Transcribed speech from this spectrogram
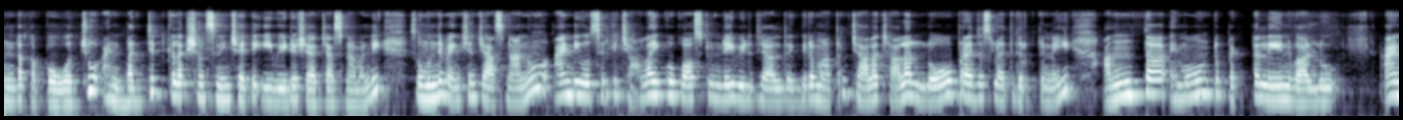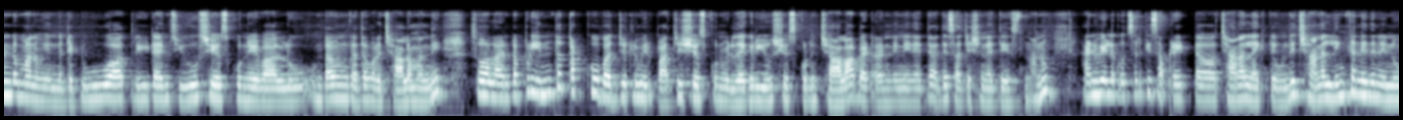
ఉండకపోవచ్చు. అండ్ బడ్జెట్ కలెక్షన్స్ నుంచి అయితే ఈ వీడియో షేర్ చేస్తున్నామండి. సో ముందే మెన్షన్ చేస్తున్నాను. అండ్ ఇవి వచ్చేసరికి చాలా ఎక్కువ కాస్ట్ ఉండే వీళ్ళ దగ్గర మాత్రం చాలా చాలా లో ప్రైజెస్లో అయితే దొరుకుతున్నాయి. అంత అమౌంట్ పెట్టలేని వాళ్ళు. అండ్ మనం ఏంటంటే two or three times use చేసుకునే వాళ్ళు ఉంటాం కదా మనం చాలామంది. సో అలాంటప్పుడు ఇంత తక్కువ బడ్జెట్లో మీరు పర్చేస్ చేసుకుని వీళ్ళ దగ్గర యూస్ చేసుకోవడం చాలా బెటర్ అండి. నేనైతే అదే సజెషన్ అయితే ఇస్తున్నాను. అండ్ వీళ్ళకి వచ్చరికి సపరేట్ ఛానల్ అయితే ఉంది. ఛానల్ లింక్ అనేది నేను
